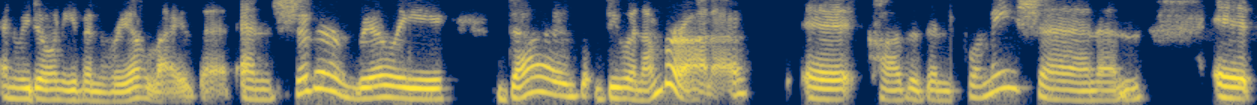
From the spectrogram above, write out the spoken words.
and we don't even realize it. And sugar really does do a number on us. It causes inflammation and it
